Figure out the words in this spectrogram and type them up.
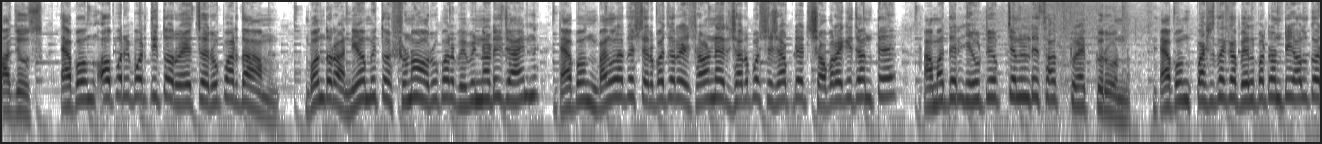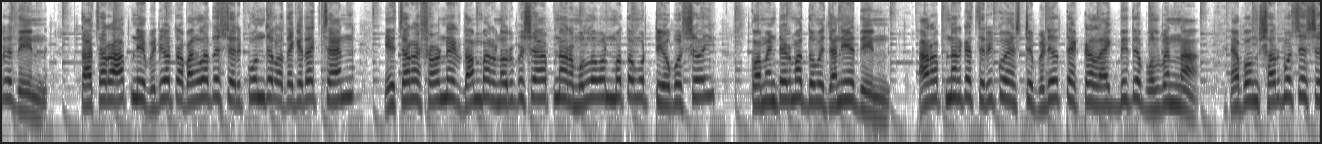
বাজুস, এবং অপরিবর্তিত রয়েছে রূপার দাম। বন্ধুরা, নিয়মিত সোনা ও রূপার বিভিন্ন ডিজাইন এবং বাংলাদেশের বাজারে স্বর্ণের সর্বশেষ আপডেট সবার আগে জানতে আমাদের ইউটিউব চ্যানেলটি সাবস্ক্রাইব করুন এবং পাশে থাকা বেল বাটনটি অল করে দিন। তাছাড়া আপনি ভিডিওটা বাংলাদেশের কোন জেলা থেকে দেখছেন? এছাড়া স্বর্ণের দাম বাড়ানোর বিষয়ে আপনার মূল্যবান মতামতটি অবশ্যই কমেন্টের মাধ্যমে জানিয়ে দিন। আর আপনার কাছে রিকোয়েস্ট ভিডিওতে একটা লাইক দিতে বলবেন না। এবং সর্বশেষে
